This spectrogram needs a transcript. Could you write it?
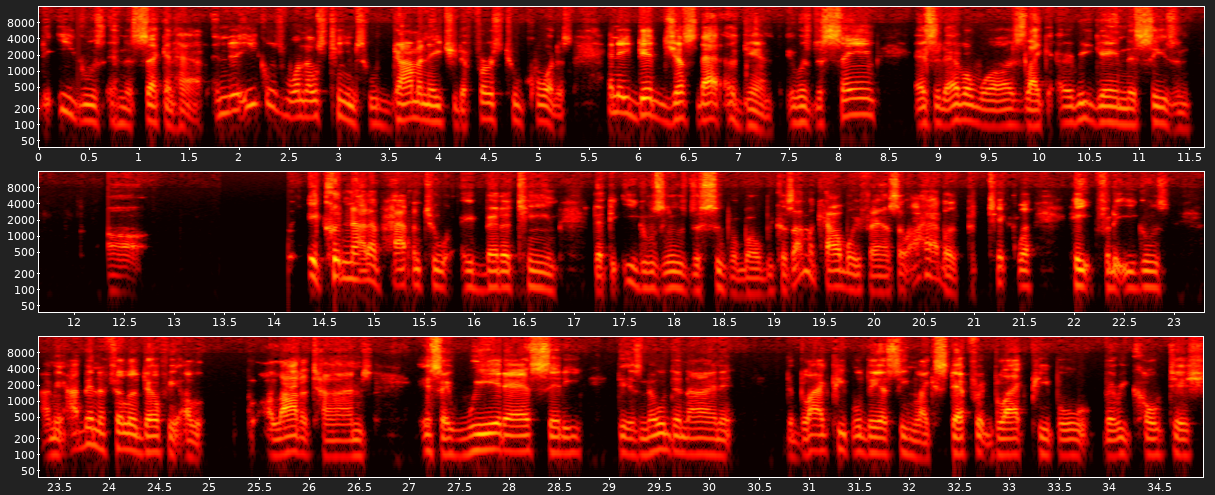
the Eagles in the second half. And the Eagles one of those teams who dominate you the first two quarters. And they did just that again. It was the same as it ever was, like every game this season. Uh, it could not have happened to a better team that the Eagles lose the Super Bowl because I'm a Cowboy fan, so I have a particular hate for the Eagles. I mean, I've been to Philadelphia a, a lot of times. It's a weird ass city. There's no denying it. The black people there seem like Stepford black people, very cultish.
